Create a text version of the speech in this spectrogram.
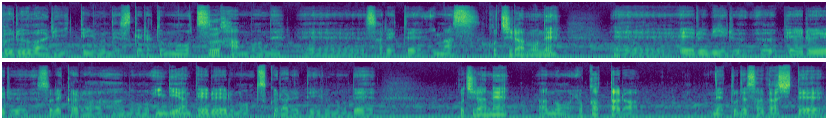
ブルワリーっていうんですけれども通販もね、えー、されています。こちらもねえー、エールビールペールエールそれからあのインディアンペールエールも作られているのでこちらねあのよかったらネットで探して、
